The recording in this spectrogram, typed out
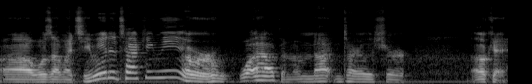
Uh, was that my teammate attacking me, or what happened? I'm not entirely sure. Okay,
